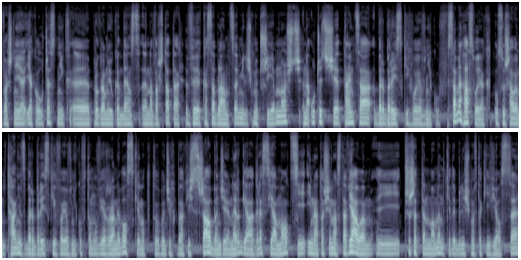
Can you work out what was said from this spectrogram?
Właśnie jako uczestnik e, programu You Can Dance e, na warsztatach w Casablance mieliśmy przyjemność nauczyć się tańca berberyjskich wojowników. Same hasło, jak usłyszałem taniec berberyjskich wojowników, to mówię rany boskie, no to, to będzie chyba jakiś strzał, będzie energia, agresja, moc i, i na to się nastawiałem. I przyszedł ten moment, kiedy byliśmy w takiej wiosce.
